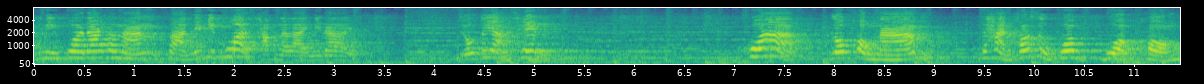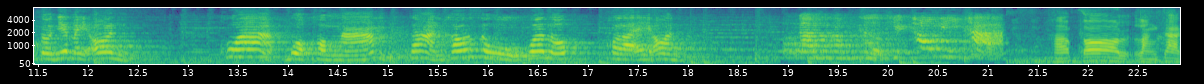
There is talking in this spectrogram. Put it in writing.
ที่มีขั้วได้เท่านั้น สารไม่มีขั้วทำละลายไม่ได้ ยกตัวอย่างเช่นขั้วลบของน้ำจะหันเข้าสู่ขั้วบวกของโซเดียมไอออนขั้วบวกของน้ำจะหันเข้าสู่ขั้วลบคลอไรด์ไอออนการนำเสนอเพียงเท่านี้ค่ะ ครับก็หลังจาก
